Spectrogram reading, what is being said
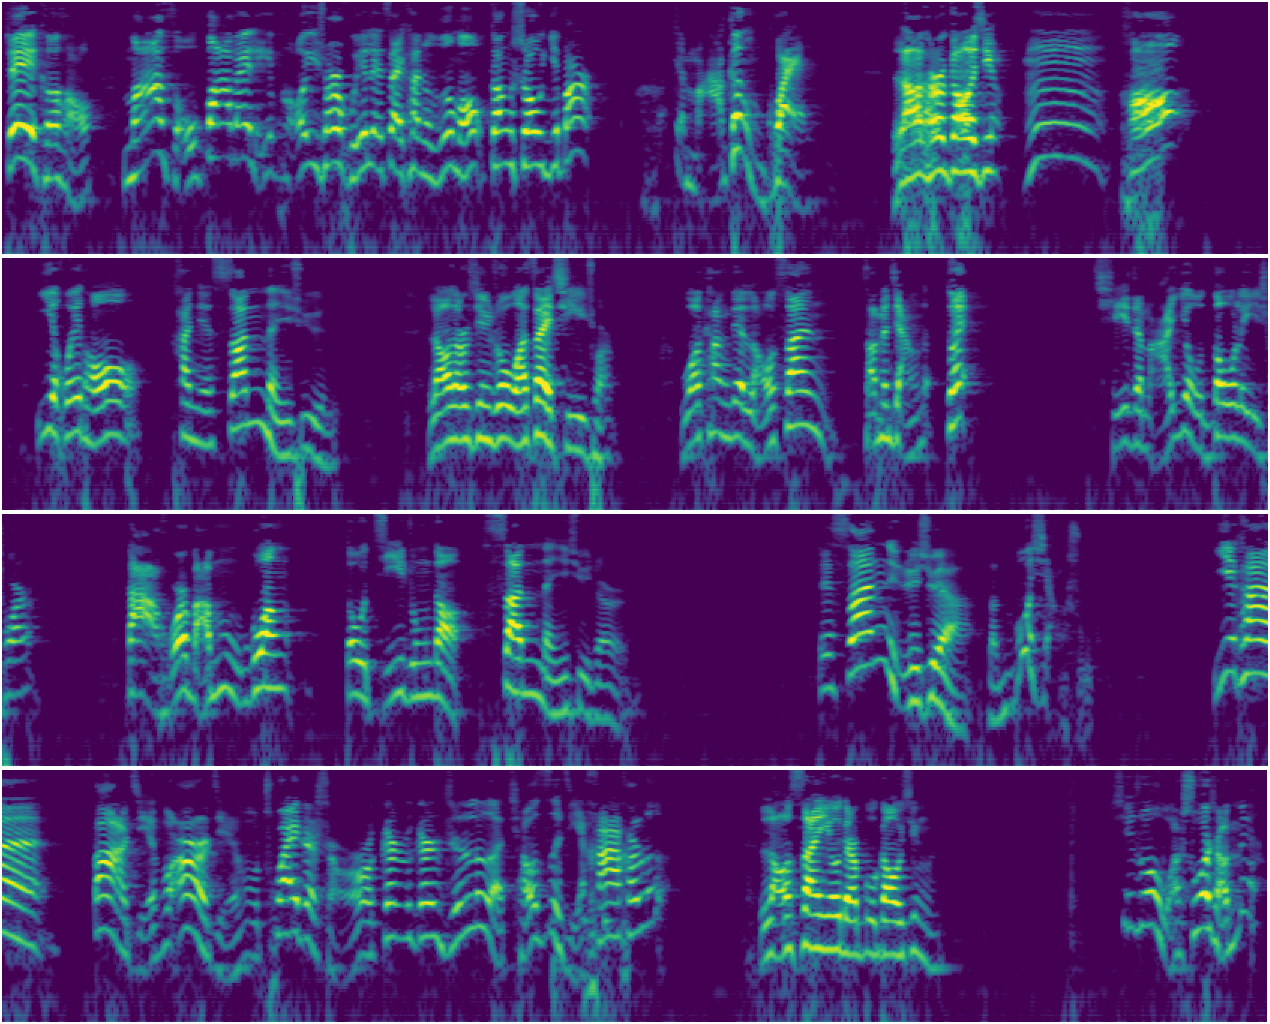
这可好，马走八百里，跑一圈回来，再看这鹅毛刚烧一半呵，这马更快了。老头高兴，嗯，好。一回头看见三门婿了，老头心说：“我再骑一圈，我看看这老三怎么讲的。”对，骑着马又兜了一圈，大伙把目光都集中到三门婿这儿。这三女婿啊，本不想说，一看大姐夫、二姐夫揣着手，咯咯直乐，瞧自己哈哈乐，老三有点不高兴了。心说：“我说什么呀？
